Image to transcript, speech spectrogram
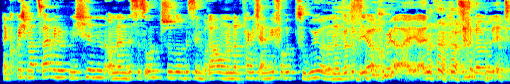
dann gucke ich mal zwei Minuten nicht hin und dann ist es unten schon so ein bisschen braun und dann fange ich an wie verrückt zu rühren und dann wird es eher Rührei als so ein Omelett.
